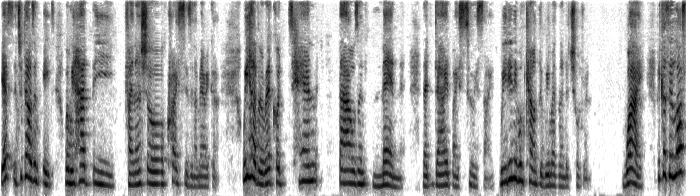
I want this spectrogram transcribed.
yes in 2008 when we had the financial crisis in America. We have a record 10,000 men that died by suicide. We didn't even count the women and the children. Why? Because they lost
